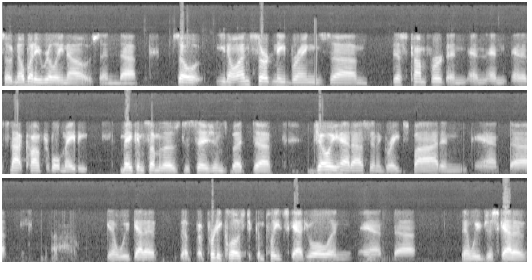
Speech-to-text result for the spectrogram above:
So nobody really knows, and uh, so you know, uncertainty brings um, discomfort, and, and and and it's not comfortable maybe making some of those decisions. But uh, Joey had us in a great spot, and and uh, uh, you know, we've got a a, a pretty close to complete schedule, and and uh, then we've just got to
